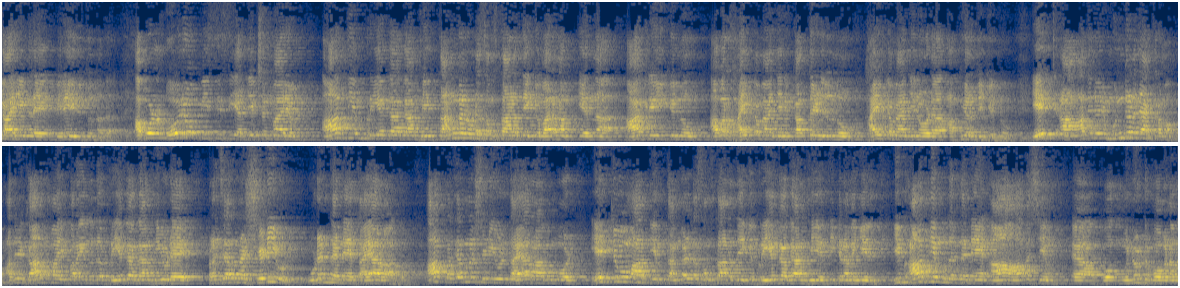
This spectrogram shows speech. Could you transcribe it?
കാര്യങ്ങളെ വിലയിരുത്തുന്നത്. അപ്പോൾ ഓരോ പി സി സി അധ്യക്ഷന്മാരും ആദ്യം പ്രിയങ്ക ഗാന്ധി തങ്ങളുടെ സംസ്ഥാനത്തേക്ക് വരണം എന്ന് ആഗ്രഹിക്കുന്നു. അവർ ഹൈക്കമാൻഡിന് കത്തെഴുതുന്നു ഹൈക്കമാൻഡിനോട് അഭ്യർത്ഥിക്കുന്നു. അതിനൊരു മുൻഗണനാക്രമം അതിന് കാരണമായി പറയുന്നത് പ്രിയങ്ക ഗാന്ധിയുടെ പ്രചരണ ഷെഡ്യൂൾ ഉടൻ തന്നെ തയ്യാറാകും. ആ പ്രചരണ ഷെഡ്യൂൾ തയ്യാറാകുമ്പോൾ ഏറ്റവും ആദ്യം തങ്ങളുടെ സംസ്ഥാനത്തേക്ക് പ്രിയങ്ക ഗാന്ധി എത്തിക്കണമെങ്കിൽ ആദ്യം മുതൽ തന്നെ ആ ആവശ്യം മുന്നോട്ട് പോകണം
